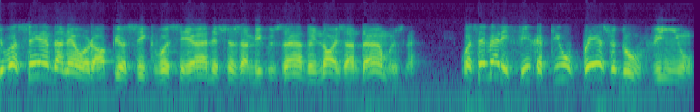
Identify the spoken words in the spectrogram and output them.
Se você anda na Europa, eu sei que você anda, e seus amigos andam, e nós andamos, né? Você verifica que o preço do vinho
